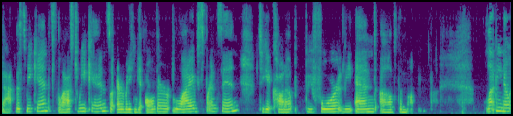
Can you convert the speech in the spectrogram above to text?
that this weekend. It's the last weekend, so everybody can get all their live sprints in to get caught up before the end of the month. Let me know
